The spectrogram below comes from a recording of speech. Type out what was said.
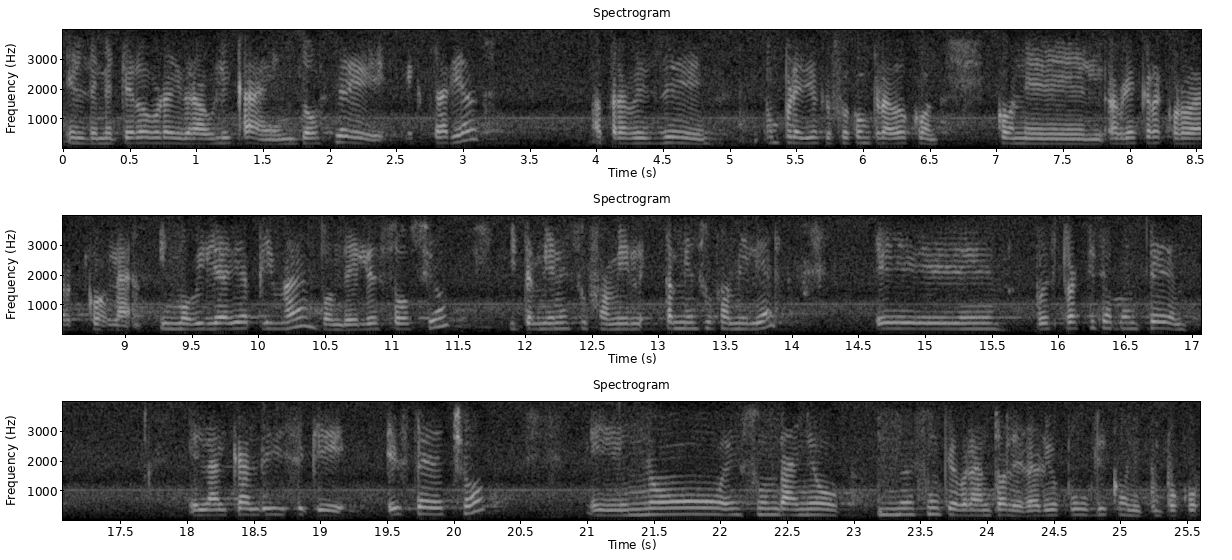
el de meter obra hidráulica en 12 hectáreas a través de un predio que fue comprado con con el habría que recordar con la inmobiliaria Pima donde él es socio y también en su familia también su familia eh, pues prácticamente el alcalde dice que este hecho eh, no es un daño, no es un quebranto al erario público ni tampoco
